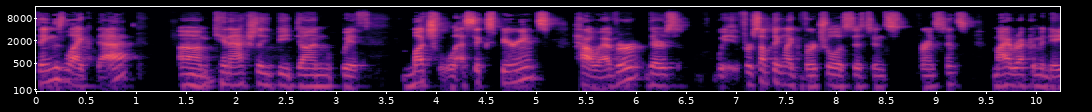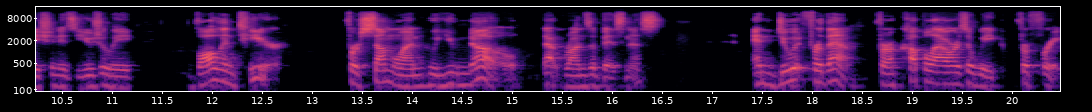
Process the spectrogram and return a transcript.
things like that um, can actually be done with much less experience. However, there's for something like virtual assistants, for instance, my recommendation is usually volunteer for someone who you know that runs a business and do it for them for a couple hours a week for free.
